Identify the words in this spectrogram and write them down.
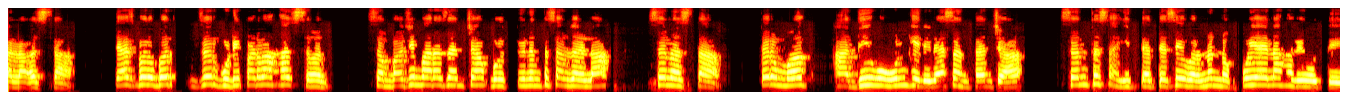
आला असता. त्याचबरोबर जर गुढीपाडवा हा सण संभाजी महाराजांच्या मृत्यूनंतर चालू झालेला सण असता तर मग आधी होऊन गेलेल्या संतांच्या संत साहित्यात त्याचे वर्णन नको यायला हवे होते.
